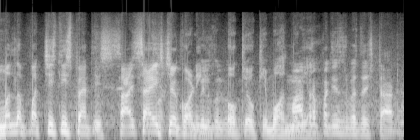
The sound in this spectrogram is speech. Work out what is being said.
मतलब पच्चीस तीस पैंतीस। साइज़ के अकॉर्डिंग बिल्कुल ओके ओके बहुत मात्र पच्चीस रुपए से स्टार्ट है।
